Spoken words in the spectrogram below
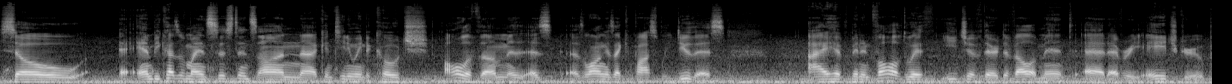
So, and because of my insistence on uh, continuing to coach all of them as, as long as I can possibly do this, I have been involved with each of their development at every age group.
